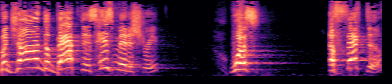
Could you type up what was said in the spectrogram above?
But John the Baptist, his ministry was effective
